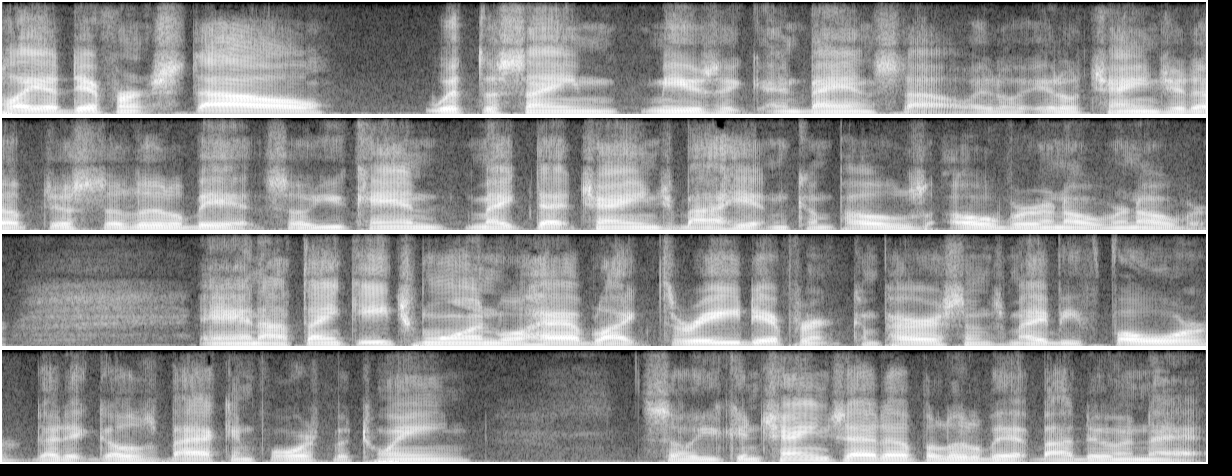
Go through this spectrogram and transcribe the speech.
Play a different style with the same music and band style. It'll it'll change it up just a little bit. So you can make that change by hitting compose over and over and over. And I think each one will have like three different comparisons, maybe four that it goes back and forth between. So you can change that up a little bit by doing that.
